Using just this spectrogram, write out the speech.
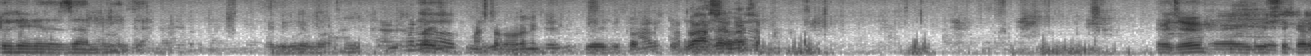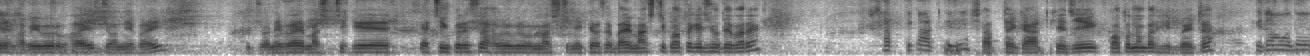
ঢুকে গেছে জাল মাছটা ধরে এই যে শিকারে হাবিবুর ভাই জনি ভাই। জনি ভাই মাছটিকে ক্যাচিং করেছে হাবিবুর মাছটি নিয়ে খেয়েছে ভাই মাছটি কত কেজি হতে পারে? সাত থেকে আট কেজি। সাত থেকে আট কেজি। কত নম্বর হিট ভাই এটা? আমাদের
